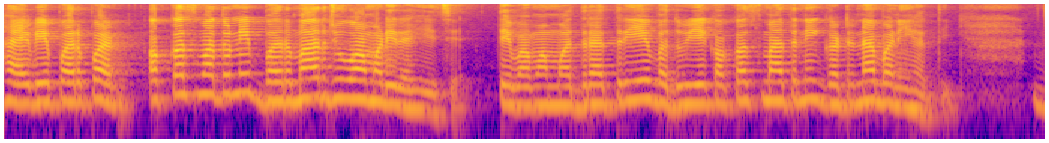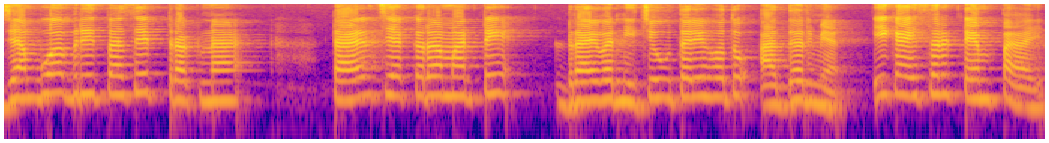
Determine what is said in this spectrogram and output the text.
હાઈવે પર પણ અકસ્માતોની ભરમાર જોવા મળી રહી છે. તેવામાં મધરાત્રિએ વધુ એક અકસ્માતની ઘટના બની હતી. જાંબુઆ બ્રિજ પાસે ટ્રકના ટાયર ચેક કરવા માટે ડ્રાઈવર નીચે ઉતર્યો હતો. આ દરમિયાન એક આઈસર ટેમ્પાએ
